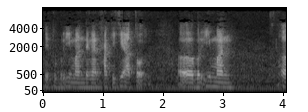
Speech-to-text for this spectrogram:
yaitu beriman dengan hakiki atau e, beriman e,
